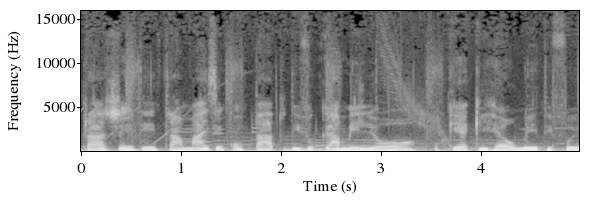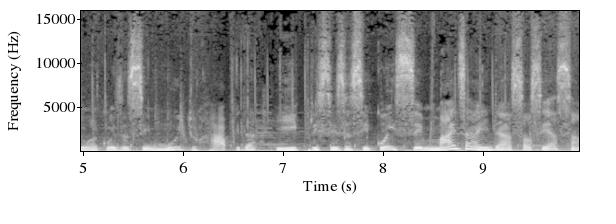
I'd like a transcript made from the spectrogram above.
para a gente entrar mais em contato, divulgar melhor, porque aqui realmente foi uma coisa assim muito rápida e precisa se conhecer mais ainda a associação.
